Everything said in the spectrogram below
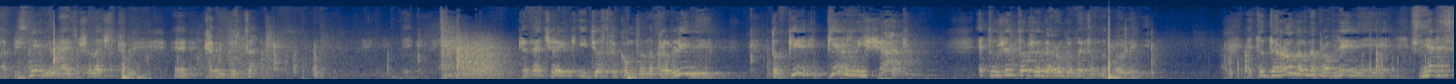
объяснение на это, что значит как, как будто когда человек идет в каком-то направлении, то пер, первый шаг – это уже тоже дорога в этом направлении. Это дорога в направлении снять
